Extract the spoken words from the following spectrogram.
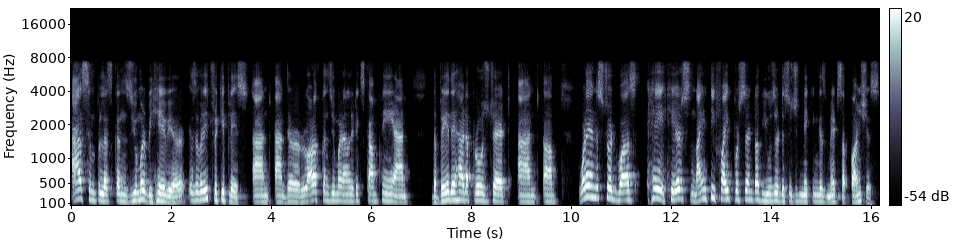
as simple as consumer behavior is a very tricky place and and there are a lot of consumer analytics company and the way they had approached it. And um, what i understood was hey here's 95% of user decision making is made subconscious.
